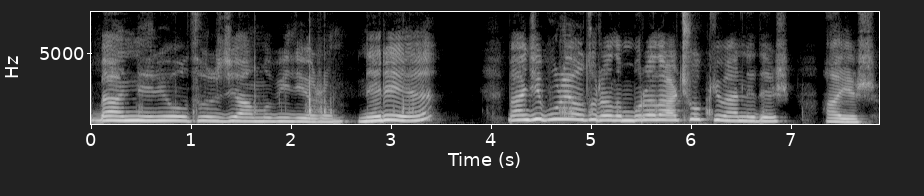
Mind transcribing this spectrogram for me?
Ben nereye oturacağımı biliyorum. Nereye? Bence buraya oturalım. Buralar çok güvenlidir. Hayır.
